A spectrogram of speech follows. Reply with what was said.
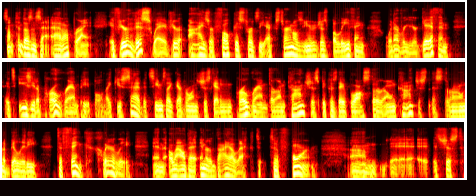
Something doesn't add up right. If you're this way, if your eyes are focused towards the externals and you're just believing whatever you're given, it's easy to program people. Like you said, it seems like everyone's just getting programmed. They're unconscious because they've lost their own consciousness, their own ability to think clearly and allow that inner dialect to form. Um, it's just,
